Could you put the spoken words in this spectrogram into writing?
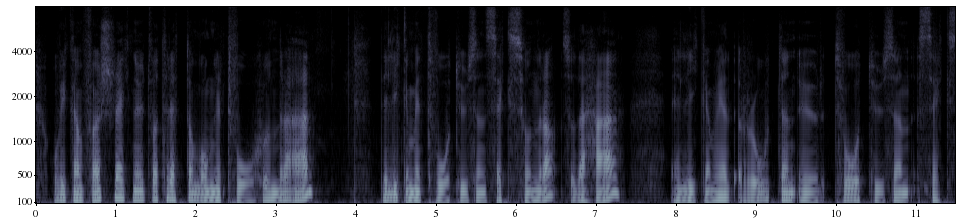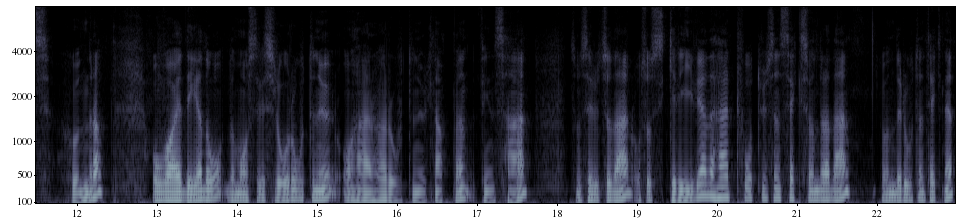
Och vi kan först räkna ut vad 13 gånger 200 är. Det är lika med 2600. Så det här är lika med roten ur 2600. Och vad är det då? Då måste vi slå roten ur och här har jag roten ur knappen. Finns här. Som ser ut så där. Och så skriver jag det här 2600 där under rotentecknet.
